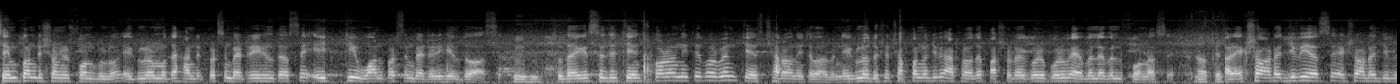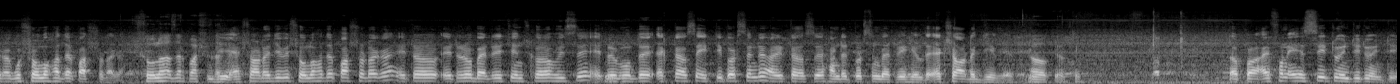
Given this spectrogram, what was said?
সেম কন্ডিশনের ফোনগুলো এগুলোর মধ্যে হান্ড্রেড পার্সেন্ট ব্যাটারি হেলথ আছে এইটটি ওয়ান পার্সেন্ট ব্যাটারি হেলথও আছে। তো দেখা গেছে যে চেঞ্জ করাও নিতে পারবেন চেঞ্জ ছাড়াও নিতে পারবেন। এগুলো দুশো ছাপ্পান্ন জিবি আঠারো হাজার পাঁচশো টাকা করে পড়বে অ্যাভেলেবেল ফোন আছে। আর একশো আঠাশ জিবি আছে একশো আঠাশ জিবি রাখব ষোলো হাজার পাঁচশো টাকা। ষোলো হাজার পাঁচশো টাকা। একশো আঠাশ জিবি ষোলো হাজার পাঁচশো টাকা এটা এটারও ব্যাটারি চেঞ্জ করা হয়েছে এটার মধ্যে একটা আছে এইটটি পার্সেন্টে আর একটা আছে হান্ড্রেড পার্সেন্ট ব্যাটারি হেলথ একশো আঠাশ জিবি ওকে ওকে। তারপর iPhone SE twenty twenty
